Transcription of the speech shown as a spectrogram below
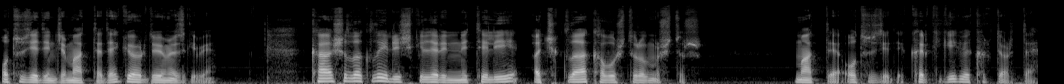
37. maddede gördüğümüz gibi. Karşılıklı ilişkilerin niteliği açıklığa kavuşturulmuştur. Madde 37, 42 ve 44'te.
